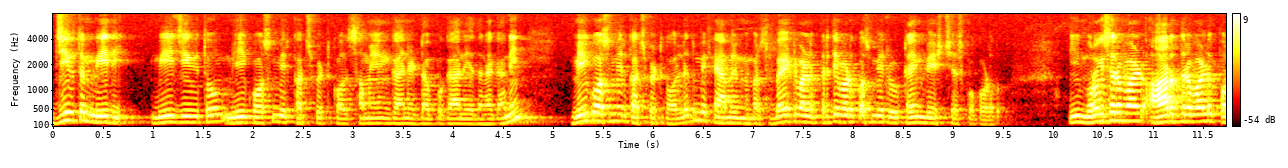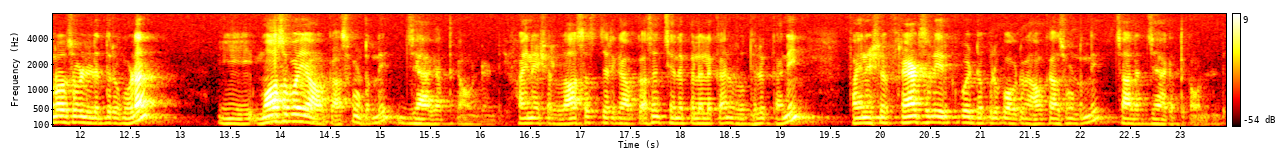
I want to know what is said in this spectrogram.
జీవితం మీది. మీ జీవితం మీకోసం మీరు ఖర్చు పెట్టుకోవాలి. సమయం కానీ డబ్బు కానీ ఏదైనా కానీ మీకోసం మీరు ఖర్చు పెట్టుకోవాలి. లేదు మీ ఫ్యామిలీ మెంబర్స్ బయట వాళ్ళు ప్రతి వాడి కోసం మీరు టైం వేస్ట్ చేసుకోకూడదు. ఈ మృగశిర వాళ్ళు ఆరుద్ర వాళ్ళు పునరుస వాళ్ళు ఇద్దరు కూడా ఈ మోసపోయే అవకాశం ఉంటుంది. జాగ్రత్తగా ఉండండి. ఫైనాన్షియల్ లాసెస్ జరిగే అవకాశం చిన్నపిల్లలకు కానీ వృద్ధులకు కానీ ఫైనాన్షియల్ ఫ్రాడ్స్లో ఇరుక్కుపోయి డబ్బులు పోగొట్టుకునే అవకాశం ఉంటుంది. చాలా జాగ్రత్తగా ఉండండి.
